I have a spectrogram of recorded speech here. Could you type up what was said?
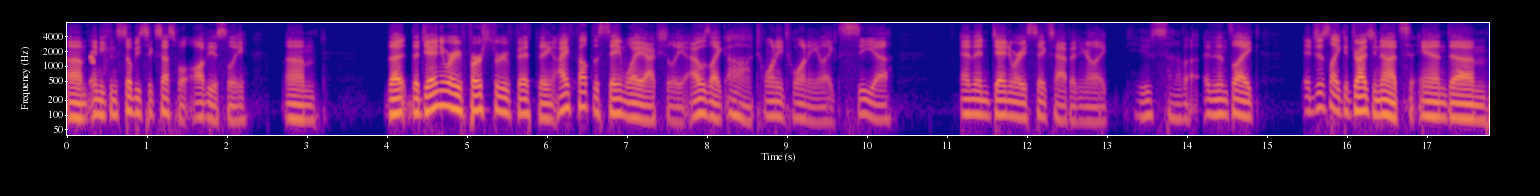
um, and you can still be successful. Obviously, um, the the January first through fifth thing, I felt the same way. Actually, I was like, oh, 2020, like see ya, and then January 6th happened, and you're like, you son of a and it's like it just like it drives you nuts and um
